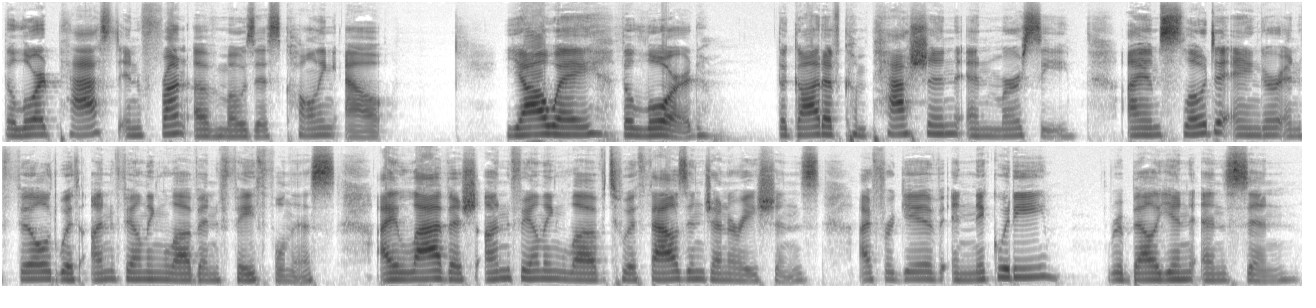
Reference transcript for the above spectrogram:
The Lord passed in front of Moses, calling out, Yahweh, the Lord the God of compassion and mercy. I am slow to anger and filled with unfailing love and faithfulness. I lavish unfailing love to a thousand generations. I forgive iniquity, rebellion, and sin.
